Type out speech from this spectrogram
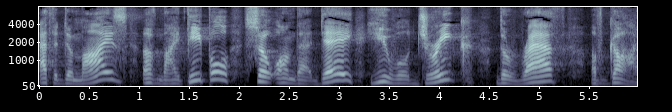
at the demise of my people, so on that day you will drink the wrath of God.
